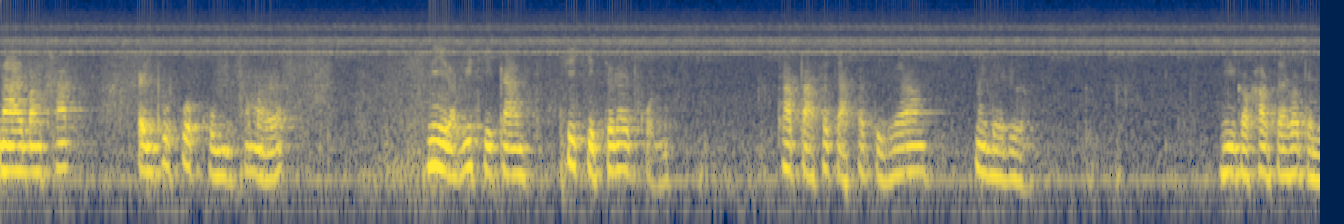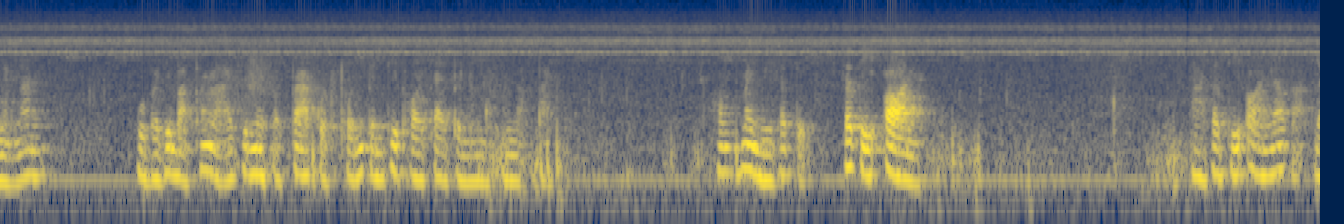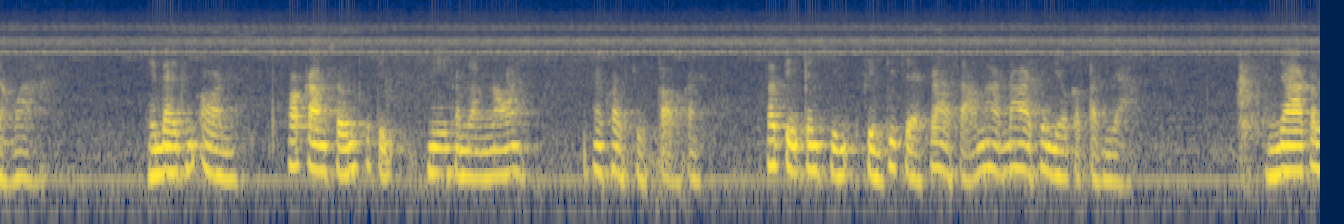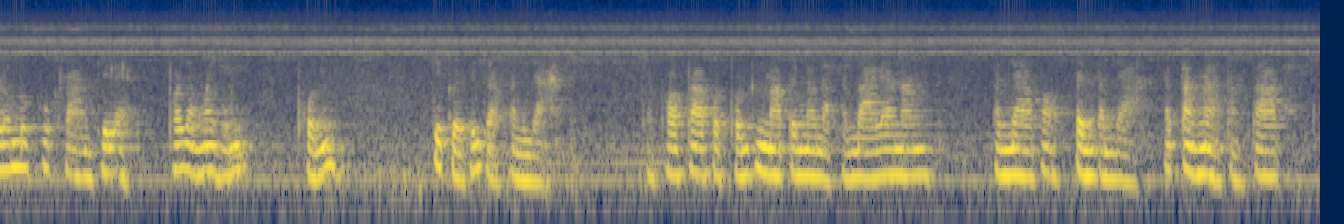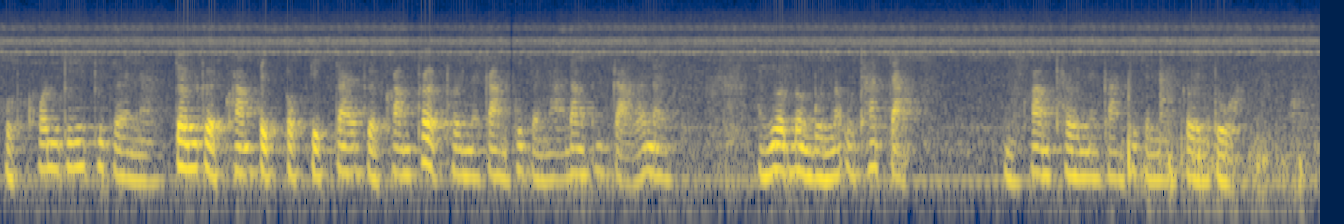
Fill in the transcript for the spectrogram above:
นายบังคับ เป็นผู้ควบคุมเสมอ นี่แหละวิธีการที่จิตจะได้ผล ถ้าปราศจากสติแล้วไม่ได้เรื่องนี่ก็เข้าใจว่าเป็นอย่างนั้นผู้ปฏิบัติทั้งหลายที่ไม่สปรากฏผลเป็นที่พอใจเป็นลำดับลำดับไปเพราะไม่มีสติ สติอ่อนสติอ่อนแล้วก็อย่างว่า เห็นได้ถึงอ่อน เพราะการเสริมสติ มีกำลังน้อย ไม่ค่อยสืบต่อกันสติเป็นสิ่งสิ่งที่แก่กล้าสามารถได้เช่นเดียวกับปัญญา ปัญญาก็ล้มลุกคลุกคลานทีแรกเพราะยังไม่เห็นผลที่เกิดขึ้นจากปัญญา แต่พอปรากฏผลขึ้นมาเป็นระดับปัญญาแล้วนั้น ปัญญาก็เป็นปัญญาและตั้งหน้าตั้งตาขุดค้นพิพิจารณาจนเกิดความติดอกติดใจเกิดความเพลิดเพลินในการพิจารณาดังที่กล่าวไว้ใน สังโยชน์เบื้องบนมาอุทาจักความเพลินในการพิจารณาเกินตัว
